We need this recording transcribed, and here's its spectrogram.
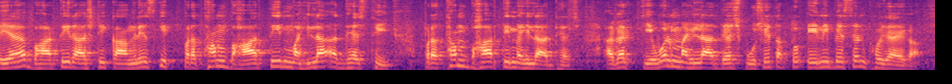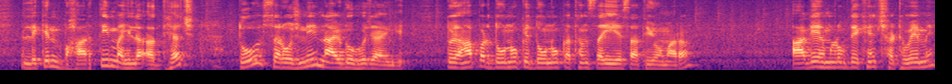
यह भारतीय राष्ट्रीय कांग्रेस की प्रथम भारतीय महिला अध्यक्ष थी। प्रथम भारतीय महिला अध्यक्ष। अगर केवल महिला अध्यक्ष पूछे, तब तो एनी बेसेंट हो जाएगा। लेकिन भारतीय महिला अध्यक्ष तो सरोजनी नायडू हो जाएँगी। तो यहाँ पर दोनों के दोनों कथन सही है साथियों हमारा। आगे हम लोग देखें छठवें में।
